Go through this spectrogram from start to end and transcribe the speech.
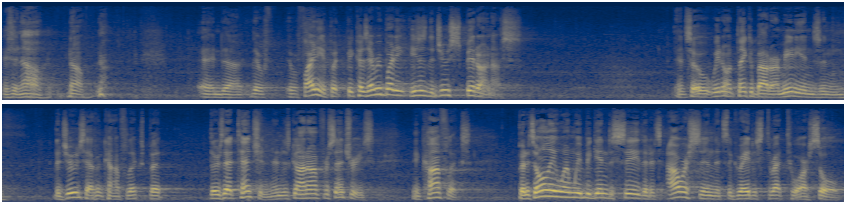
He said, no, no, no. And uh, they, were, they were fighting it, but because everybody, he says, the Jews spit on us. And so we don't think about Armenians and the Jews having conflicts, but there's that tension, and it's gone on for centuries in conflicts. But it's only when we begin to see that it's our sin that's the greatest threat to our soul,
